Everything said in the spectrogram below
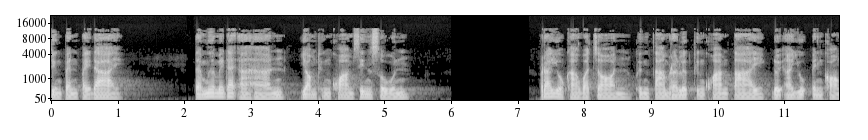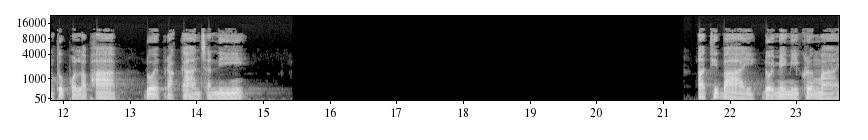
จึงเป็นไปได้ แต่เมื่อไม่ได้อาหารย่อมถึงความสิ้นสูญพระโยคาวจรพึงตามระลึกถึงความตายโดยอายุเป็นของทุกพลภาพด้วยประการชนนี้ อธิบายโดยไม่มีเครื่องหมาย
